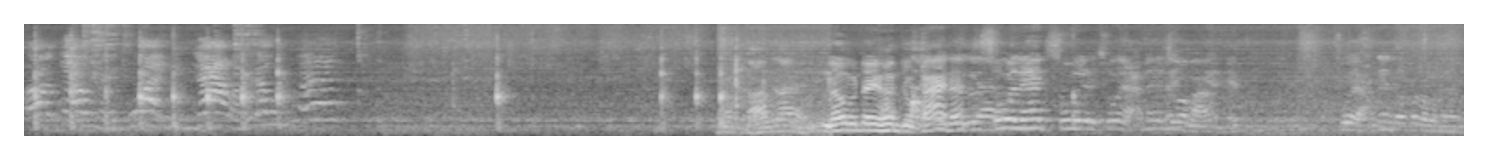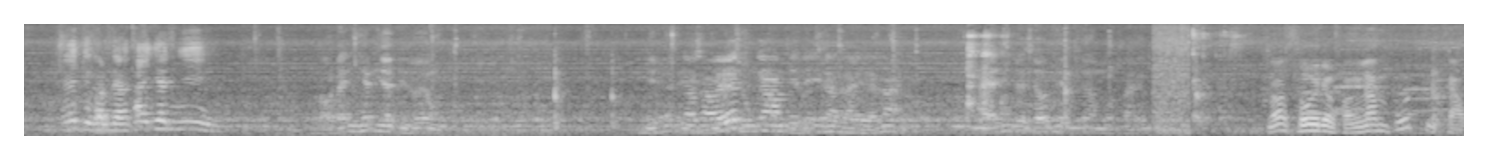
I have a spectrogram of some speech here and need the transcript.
Ờ, cái ông này ngoài mình ra mà đâu thế? Đó cái. Đâu đây hơn chục cái nữa. Sôi lên sôi sôi hẳn lên cho bạn sôi hẳn lên nó bắt đầu này Thế thì còn để thay nhân gì? Nó đánh hết nhiệt thì thôi không? là sao hết? chúng cam thế này là đẩy lại Đánh cho cháu thêm ra một vài nó sôi được khoảng 5 phút thì chảo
